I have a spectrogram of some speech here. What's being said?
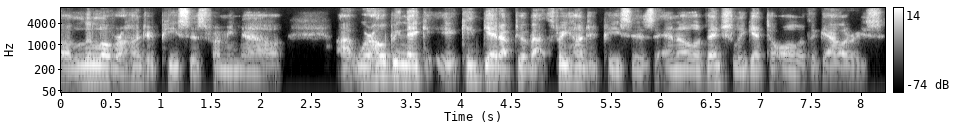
a little over 100 pieces from me now. Uh, we're hoping they c- can get up to about 300 pieces, and I'll eventually get to all of the galleries.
